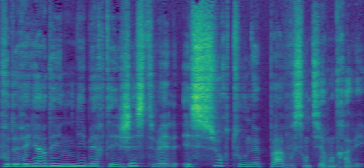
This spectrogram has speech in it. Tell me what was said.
Vous devez garder une liberté gestuelle et surtout ne pas vous sentir entravé.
